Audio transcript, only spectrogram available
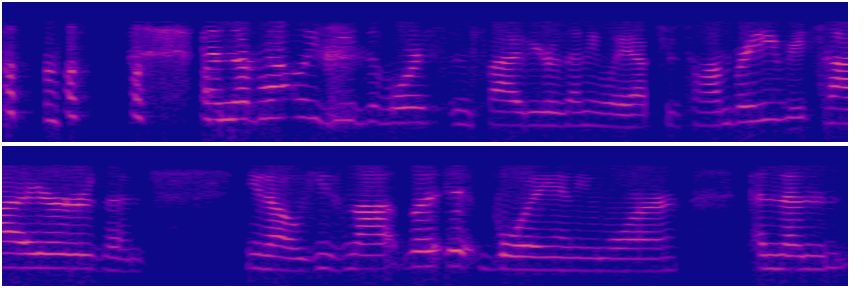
and they'll probably be divorced in five years anyway after Tom Brady retires and you know he's not the it boy anymore, and then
